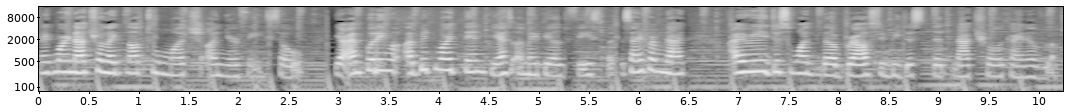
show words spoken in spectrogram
like more natural, like not too much on your face. So yeah, I'm putting a bit more tint, yes, on my paled face. But aside from that, I really just want the brows to be just that natural kind of look.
